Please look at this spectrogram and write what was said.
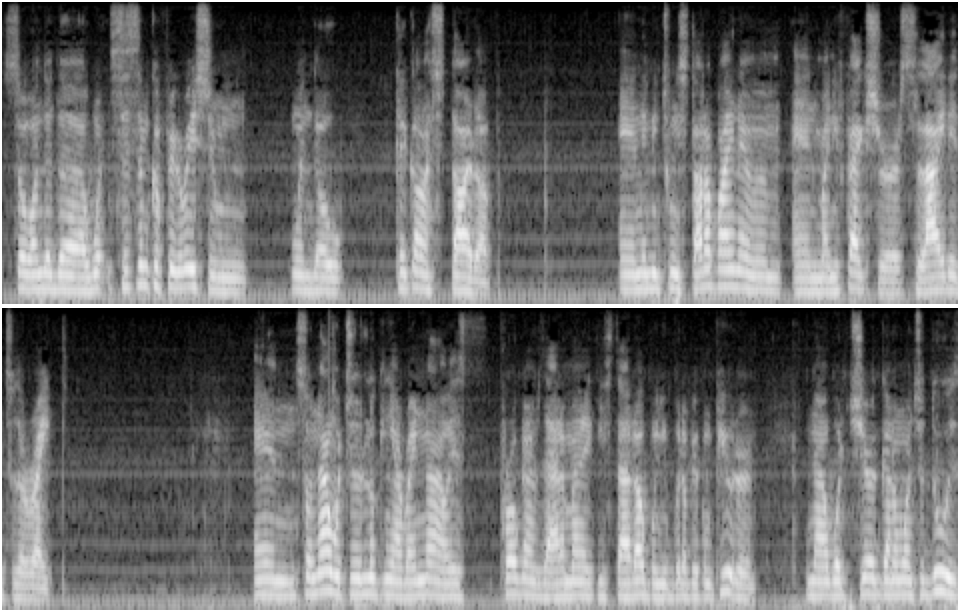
So under the system configuration window, click on startup. And in between startup item and manufacturer, slide it to the right. And so now what you're looking at right now is programs that automatically start up when you boot up your computer. Now what you're gonna want to do is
